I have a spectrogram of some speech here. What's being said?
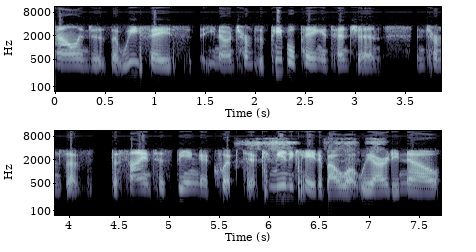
challenges that we face, you know, in terms of people paying attention, in terms of the scientists being equipped to communicate about what we already know,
